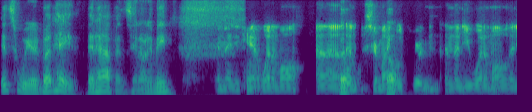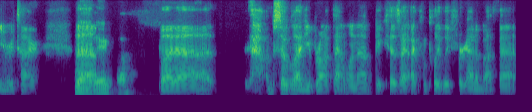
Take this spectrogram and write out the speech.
It's weird, but hey, it happens. You know what I mean? And then you can't win them all uh, nope. unless you're Michael nope. Jordan, and then you win them all, and then you retire. Yeah, uh, there you go. But uh, I'm so glad you brought that one up because I, I completely forgot about that.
